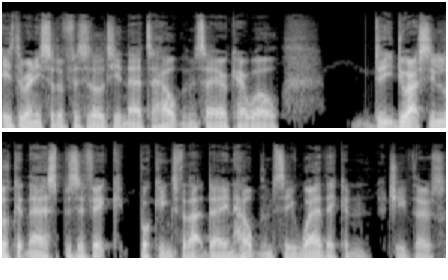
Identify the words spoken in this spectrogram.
is there any sort of facility in there to help them say, okay, well, do do you actually look at their specific bookings for that day and help them see where they can achieve those?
